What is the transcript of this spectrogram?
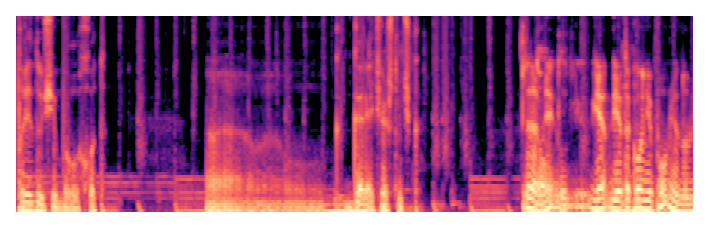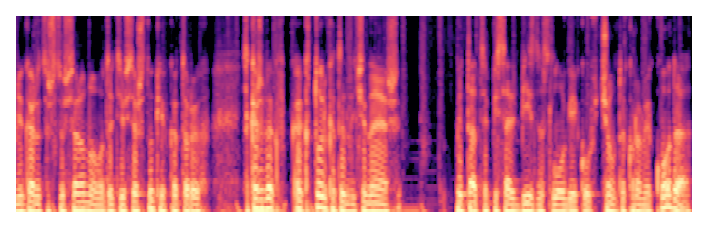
Предыдущий был ход. Э, горячая штучка. Да, мне, тут... Я, я угу. такого не помню, но мне кажется, что все равно вот эти все штуки, в которых, скажем так, как только ты начинаешь пытаться писать бизнес-логику в чем-то, кроме кода,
